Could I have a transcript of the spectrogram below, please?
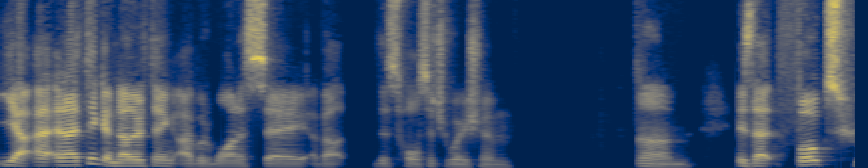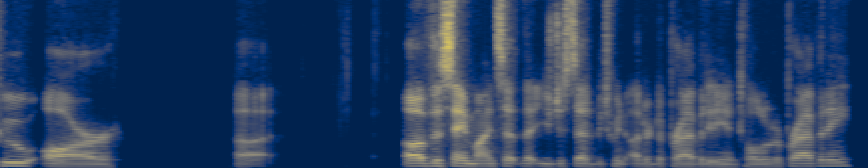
yeah and i think another thing i would want to say about this whole situation um, is that folks who are uh, of the same mindset that you just said between utter depravity and total depravity.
